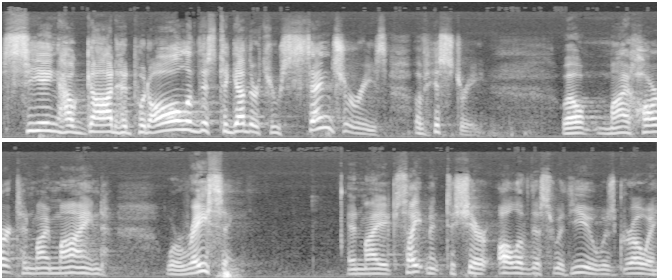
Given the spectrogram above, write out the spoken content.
seeing how God had put all of this together through centuries of history, well, my heart and my mind were racing, and my excitement to share all of this with you was growing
